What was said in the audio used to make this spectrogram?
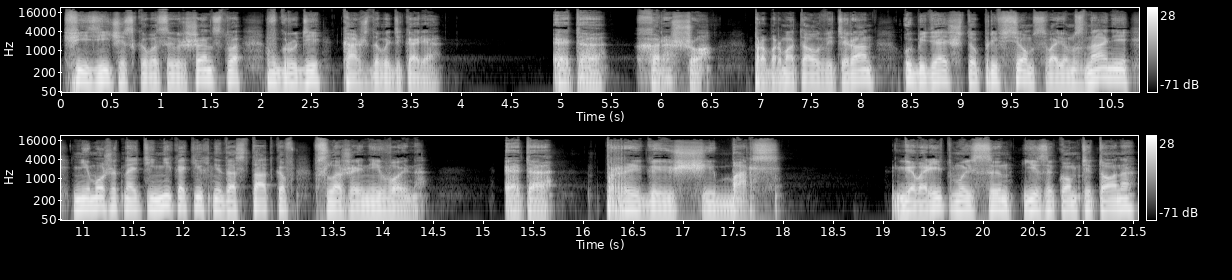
физического совершенства в груди каждого дикаря. «Это хорошо», — пробормотал ветеран, убедясь, что при всем своем знании не может найти никаких недостатков в сложении воина. «Это прыгающий барс». «Говорит мой сын языком Титона?»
